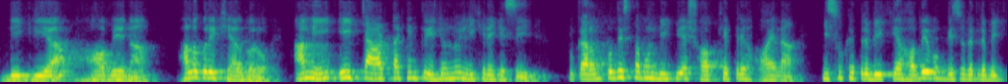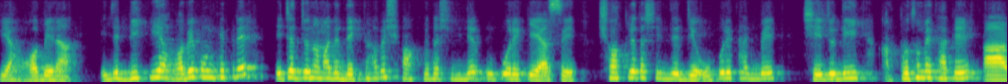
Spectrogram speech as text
বিক্রিয়া হবে না। ভালো করে খেয়াল করো, আমি এই চারটা কিন্তু এই জন্যই লিখে রেখেছি। কারণ প্রতিস্থাপন বিক্রিয়া সব ক্ষেত্রে হয় না। কিছু ক্ষেত্রে বিক্রিয়া হবে এবং কিছু ক্ষেত্রে বিক্রিয়া হবে না। এই যে বিক্রিয়া হবে কোন ক্ষেত্রে? এটার জন্য আমাদের দেখতে হবে সক্রিয়তা সিরিজের উপরে কে আছে। সক্রিয়তা সিরিজের যে উপরে থাকবে, সে যদি প্রথমে থাকে আর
